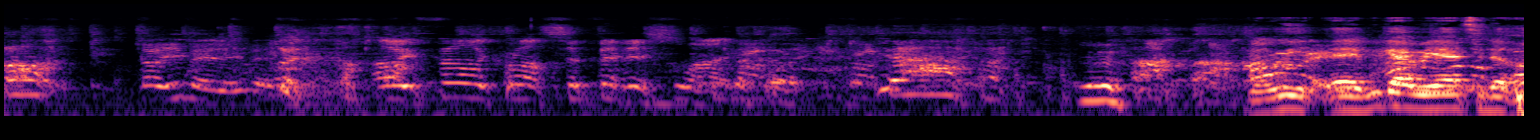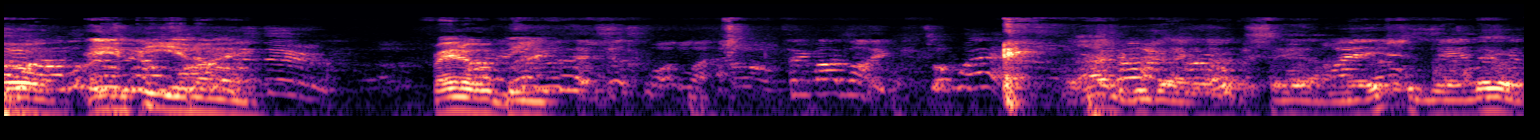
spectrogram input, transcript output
Oh, no, he made it, he made it. Oh, he fell across the finish line. Yeah! So we, hey, we gotta react to the uh, AMP and um, Fredo beef. Take my mic. I do that like I said. I mean, it should be a little.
